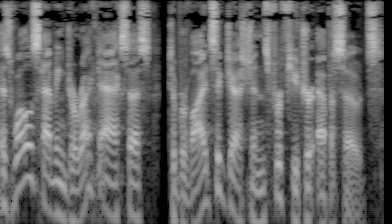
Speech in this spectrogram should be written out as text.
as well as having direct access to provide suggestions for future episodes.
